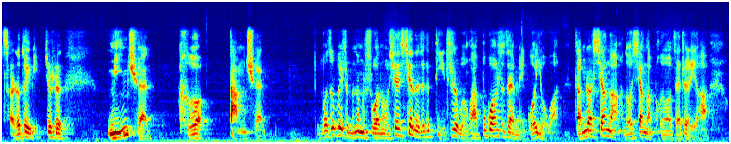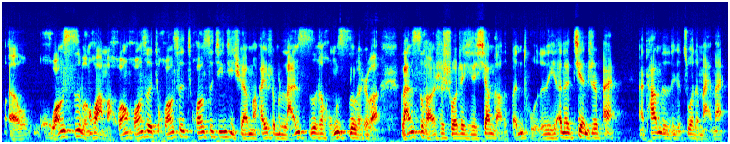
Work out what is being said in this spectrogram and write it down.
词儿的对比，就是民权和党权。我这为什么那么说呢？我现在现在这个抵制文化不光是在美国有啊，咱们知道香港很多香港朋友在这里哈，呃，黄丝文化嘛，黄黄色黄丝黄丝经济圈嘛，还有什么蓝丝和红丝了是吧？蓝丝好像是说这些香港的本土的那些那建制派啊，他们的那个做的买卖，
